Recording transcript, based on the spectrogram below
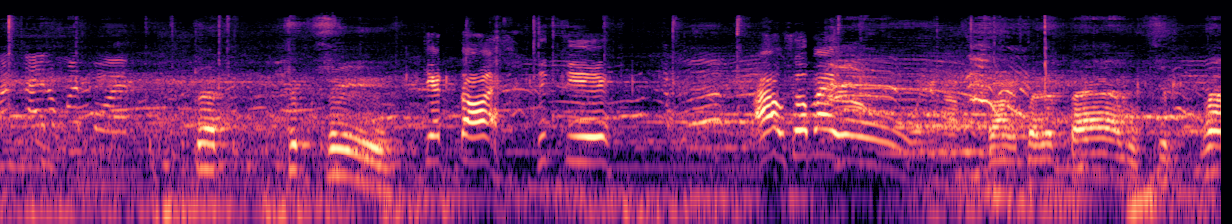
มั่นใจแล้วค่อยปล่อยเจ็ดสิบสี่เจ็ดต่อสิบสี่เอาเสือไปโอ้ยนะครับวางไปในแต้มสิบห้า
